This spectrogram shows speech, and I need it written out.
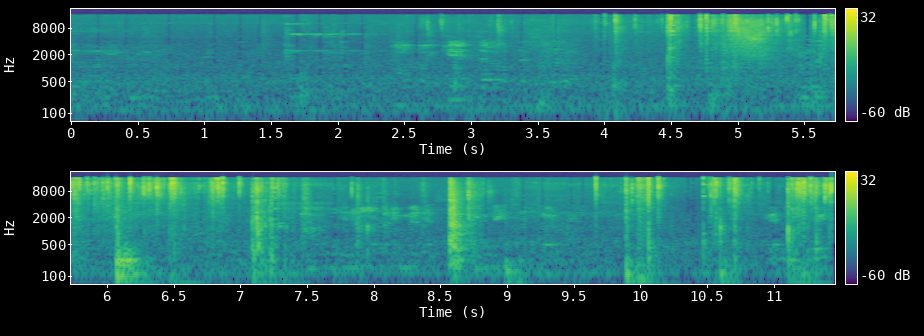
down. You know how many minutes it makes it took? Can you read?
